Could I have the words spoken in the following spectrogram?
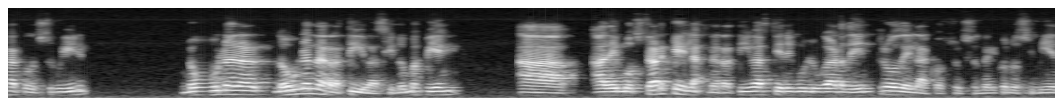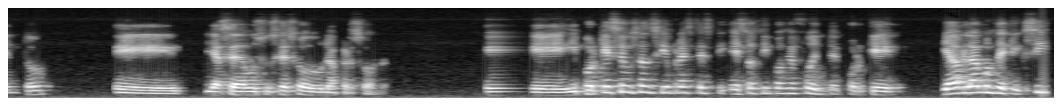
a construir no una, no una narrativa, sino más bien a, a, demostrar que las narrativas tienen un lugar dentro de la construcción del conocimiento, eh, ya sea de un suceso o de una persona. Eh, eh, ¿Y por qué se usan siempre este, estos tipos de fuentes? Porque ya hablamos de que existe,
